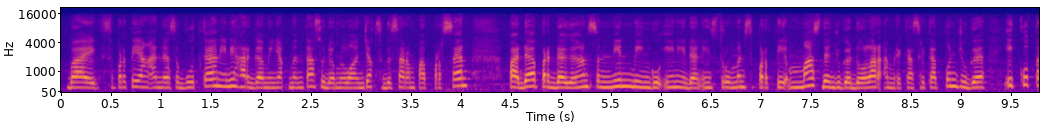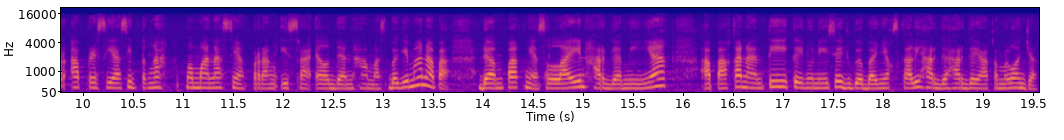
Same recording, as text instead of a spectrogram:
Baik, seperti yang Anda sebutkan, ini harga minyak mentah sudah melonjak sebesar 4 persen pada perdagangan Senin minggu ini dan instrumen seperti emas dan juga dolar Amerika Serikat pun juga ikut terapresiasi di tengah memanasnya perang Israel dan Hamas. Bagaimana Pak dampaknya selain harga minyak, apakah nanti ke Indonesia juga banyak sekali harga-harga yang akan melonjak?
